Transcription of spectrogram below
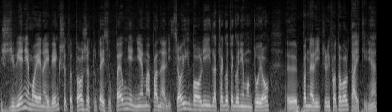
zdziwienie moje największe to to, że tutaj zupełnie nie ma paneli. Co ich boli i dlaczego tego nie montują? E, Paneli, czyli fotowoltaiki, nie?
